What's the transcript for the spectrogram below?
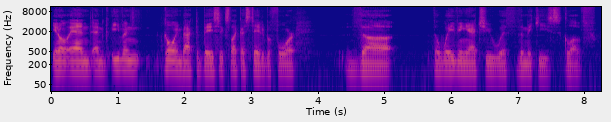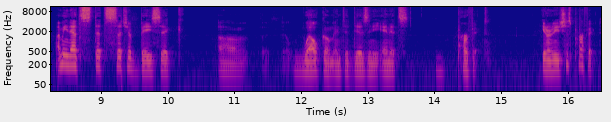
You know, and and even going back to basics, like I stated before, the the waving at you with the Mickey's glove. I mean, that's that's such a basic uh, welcome into Disney, and it's perfect. You know, I mean? it's just perfect.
